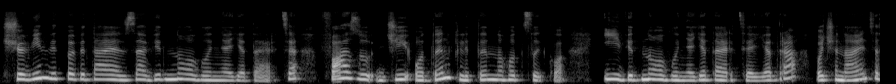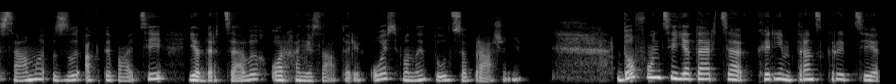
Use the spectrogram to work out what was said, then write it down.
що він відповідає за відновлення ядерця фазу G1 клітинного цикла, і відновлення ядерця ядра починається саме з активації ядерцевих організаторів. Ось вони тут зображені. До функцій ядерця, крім транскрипції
